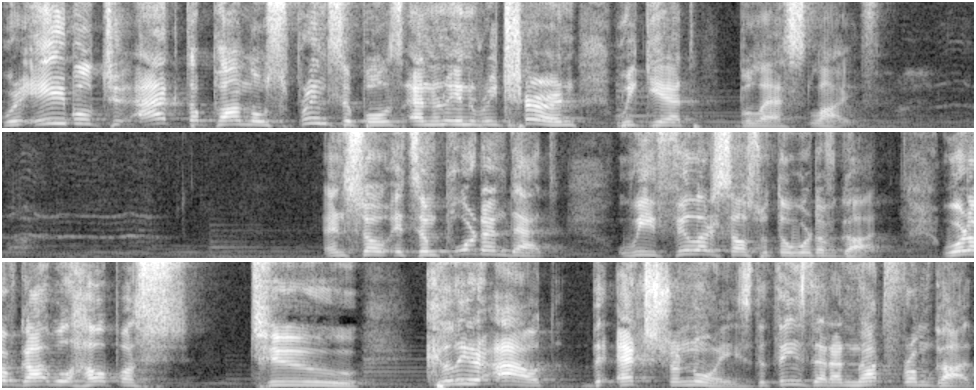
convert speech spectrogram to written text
We're able to act upon those principles and in return we get blessed life. And so it's important that we fill ourselves with the Word of God. Word of God will help us to clear out the extra noise, the things that are not from God.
